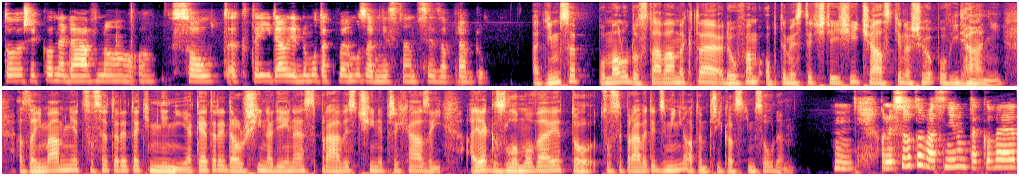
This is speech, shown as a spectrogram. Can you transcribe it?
to řekl nedávno eh, soud, který dal jednomu takovému zaměstnanci za pravdu. A tím se pomalu dostáváme k té, doufám, optimističtější části našeho povídání. A zajímá mě, co se tedy teď mění. Jaké tedy další nadějné zprávy z Číny přicházejí? A jak zlomové je to, co si právě teď zmínila, ten příklad s tím soudem? Hmm. Ony jsou to vlastně jenom takové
